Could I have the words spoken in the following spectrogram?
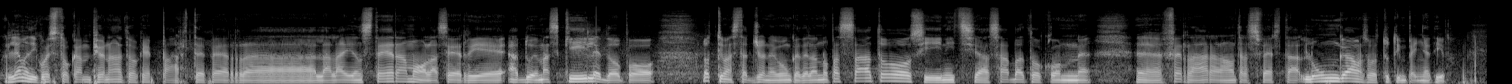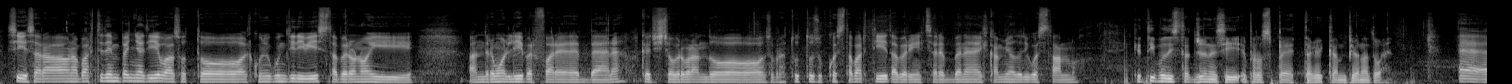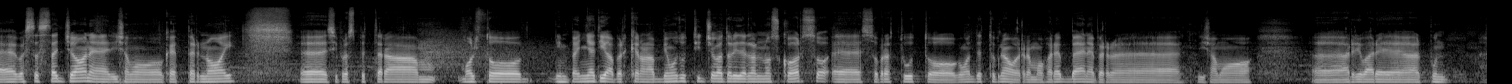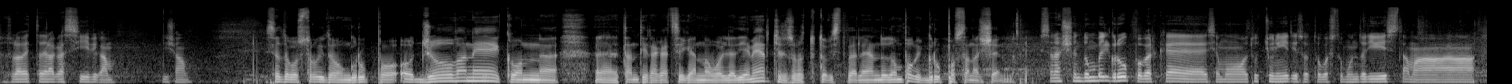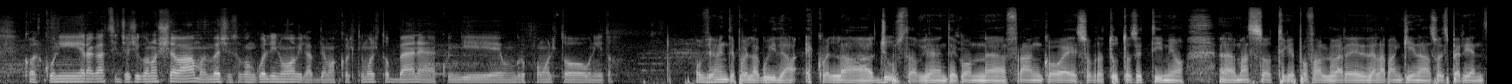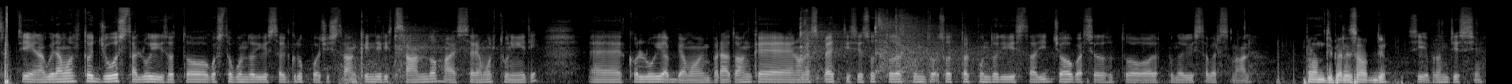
Parliamo di questo campionato che parte per uh, la Lions Teramo, la serie A2 maschile, dopo l'ottima stagione comunque dell'anno passato si inizia sabato con eh, Ferrara, una trasferta lunga ma soprattutto impegnativa. Sì, sarà una partita impegnativa sotto alcuni punti di vista, però noi andremo lì per fare bene, perché ci stiamo preparando soprattutto su questa partita per iniziare bene il campionato di quest'anno. Che tipo di stagione si prospetta? Che campionato è? Eh, questa stagione diciamo che per noi eh, si prospetterà molto impegnativa perché non abbiamo tutti i giocatori dell'anno scorso e soprattutto, come ho detto prima, vorremmo fare bene per eh, diciamo, eh, arrivare punto, sulla vetta della classifica. Diciamo. È stato costruito un gruppo giovane con eh, tanti ragazzi che hanno voglia di emergere, soprattutto vi state allenando da un po', che gruppo sta nascendo? Sta nascendo un bel gruppo perché siamo tutti uniti sotto questo punto di vista, ma con alcuni ragazzi già ci conoscevamo, invece con quelli nuovi li abbiamo accolti molto bene, quindi è un gruppo molto unito. Ovviamente poi la guida è quella giusta, ovviamente con eh, Franco e soprattutto Settimio eh, Massotti che può far valere dalla panchina la sua esperienza. Sì, è una guida molto giusta, lui sotto questo punto di vista il gruppo ci sta anche indirizzando a essere molto uniti. Eh, con lui abbiamo imparato anche nuovi aspetti sia sotto, punto, sotto il punto di vista di gioco sia sotto dal punto di vista personale. Pronti per l'esordio? Sì, prontissimi.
